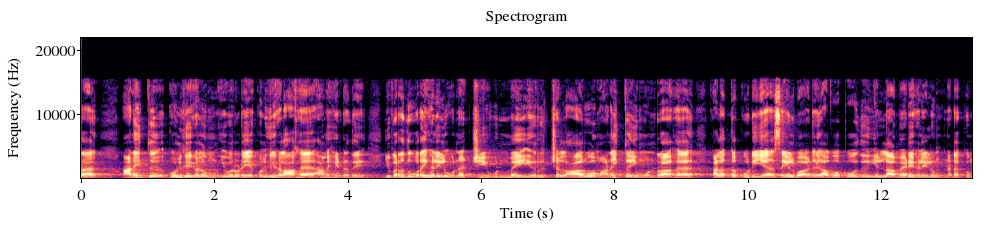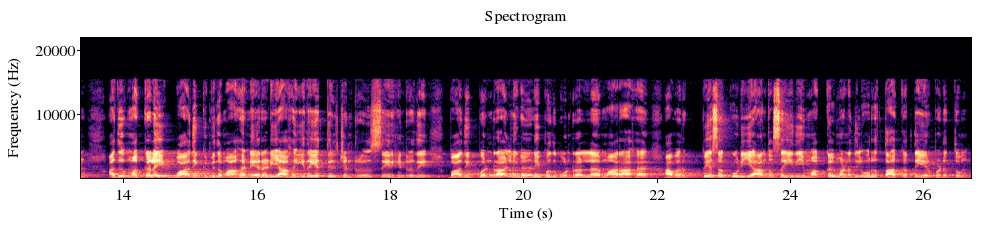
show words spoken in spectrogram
அனைத்து கொள்கைகளும் இவருடைய கொள்கைகளாக அமைகின்றது. இவரது உரைகளில் உணர்ச்சி உண்மை எரிச்சல் ஆர்வம் அனைத்தையும் ஒன்றாக கலக்கக்கூடிய செயல்பாடு அவ்வப்போது எல்லா மேடைகளிலும் நடக்கும். அது மக்களை பாதிக்கும் விதமாக நேரடியாக இதயத்தில் சென்று சேர்கின்றது. பாதிப்பு என்றால் நீங்கள் நினைப்பது போன்றல்ல மாறாக அவர் பேசக்கூடிய அந்த செய்தி மக்கள் மனதில் ஒரு தாக்கத்தை ஏற்படுத்தும்.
